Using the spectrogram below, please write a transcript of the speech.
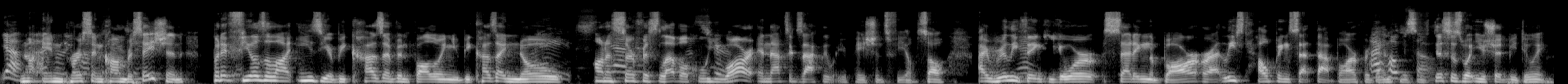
yeah not in person conversation but it feels a lot easier because i've been following you because i know right. on a yeah, surface level who true. you are and that's exactly what your patients feel so i really yeah. think you're setting the bar or at least helping set that bar for dentists so. this is what you should be doing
